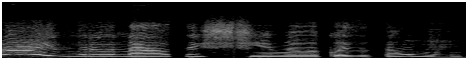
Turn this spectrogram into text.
Ai, Bruna, autoestima é uma coisa tão.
